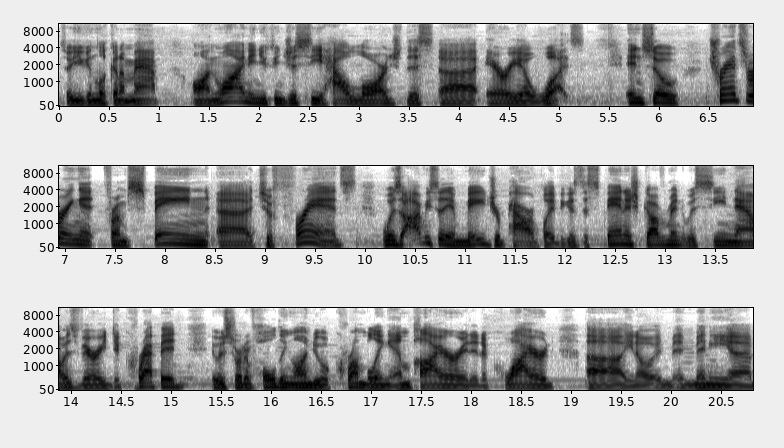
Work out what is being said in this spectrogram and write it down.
So you can look at a map online and you can just see how large this uh, area was. And so transferring it from Spain uh, to France was obviously a major power play because the Spanish government was seen now as very decrepit. It was sort of holding on to a crumbling empire it had acquired, uh, you know, in, in many, uh,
